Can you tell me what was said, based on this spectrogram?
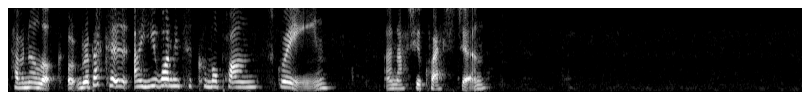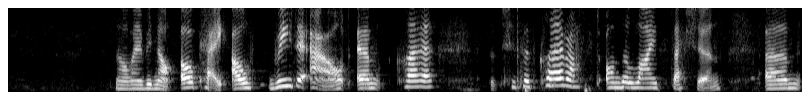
having a look. Rebecca, are you wanting to come up on screen and ask your question? No, maybe not. Okay, I'll read it out. Um, Claire, she says, Claire asked on the live session, um,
